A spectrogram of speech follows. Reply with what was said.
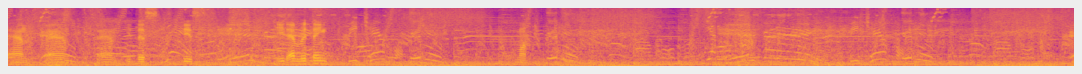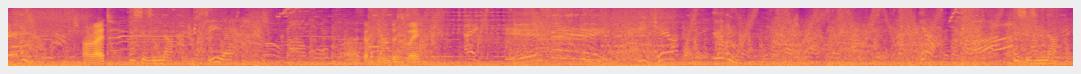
Bam, bam, bam. Eat this. Please. Eat everything. Come on. Alright. This is nothing. See ya. Uh, gotta heal this way. This is nothing.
